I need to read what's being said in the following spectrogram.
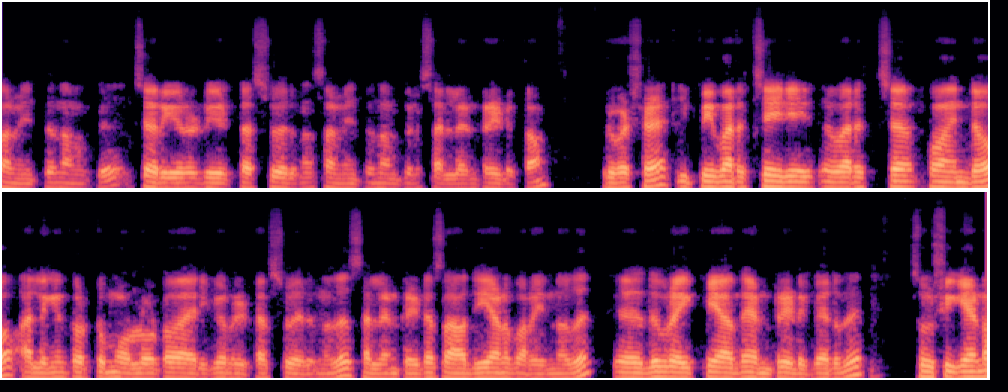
സമയത്ത് നമുക്ക് ചെറിയൊരു ഡി ടെസ്റ്റ് വരുന്ന സമയത്ത് നമുക്കൊരു എൻട്രി എടുക്കാം. ഒരുപക്ഷെ ഇപ്പൊ ഈ വരച്ച ഏരിയ വരച്ച പോയിന്റോ അല്ലെങ്കിൽ തൊട്ട് മുകളിലോട്ടോ ആയിരിക്കും റീടെസ്റ്റ് വരുന്നത്. സെൽ എൻട്രിയുടെ സാധ്യതയാണ് പറയുന്നത്. ഇത് ബ്രേക്ക് ചെയ്യാതെ എൻട്രി എടുക്കരുത്. സൂക്ഷിക്കേണ്ട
